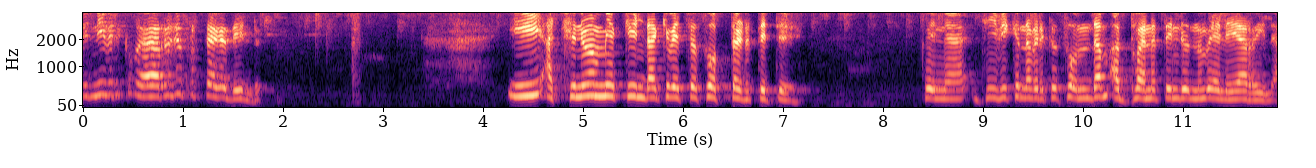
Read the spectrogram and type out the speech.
പിന്നെ ഇവർക്ക് വേറൊരു പ്രത്യേകതയുണ്ട്. ഈ അച്ഛനും അമ്മയൊക്കെ ഉണ്ടാക്കി വെച്ച സ്വത്തെടുത്തിട്ട് പിന്നെ ജീവിക്കുന്നവർക്ക് സ്വന്തം അധ്വാനത്തിന്റെ ഒന്നും വിലയെ അറിയില്ല.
